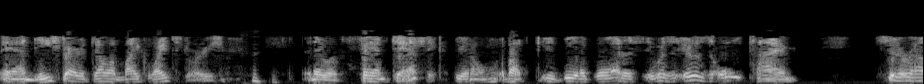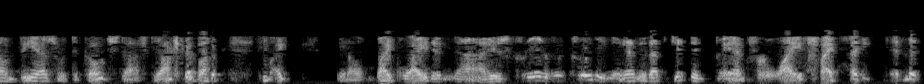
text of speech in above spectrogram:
and he started telling Mike White stories, and they were fantastic. You know about being a gratis. It was it was old time sit around BS with the coach stuff, talking about Mike, you know, Mike White and uh, his creative recruiting. It ended up getting him banned for life, I think, it?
